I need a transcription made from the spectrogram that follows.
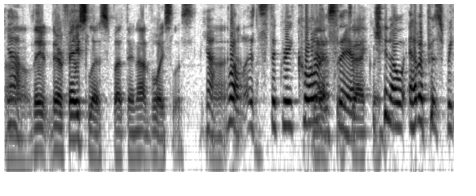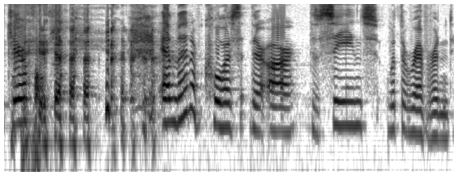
uh, Yeah. they, they're faceless, but they're not voiceless. Yeah, Uh, well, it's the Greek chorus Yes, there. exactly. You know, Oedipus, be careful. and then, of course, there are the scenes with the Reverend,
